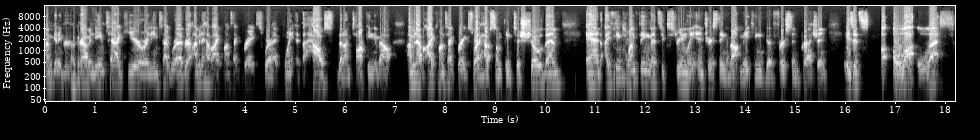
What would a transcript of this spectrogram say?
I'm going to gr- okay. grab a name tag here or a name tag wherever. I'm going to have eye contact breaks where I point at the house that I'm talking about. I'm going to have eye contact breaks where I have something to show them. And I think one thing that's extremely interesting about making a good first impression is it's a, a lot less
